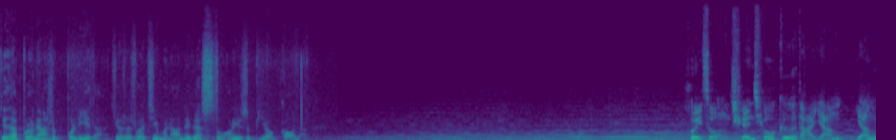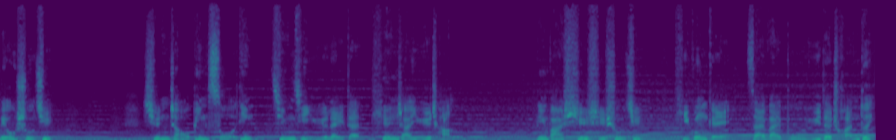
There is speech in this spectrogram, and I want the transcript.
对它补充量是不利的，就是说基本上这个死亡率是比较高的。汇总全球各大洋洋流数据，寻找并锁定经济鱼类的天然渔场，并把实时数据提供给在外捕鱼的船队。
